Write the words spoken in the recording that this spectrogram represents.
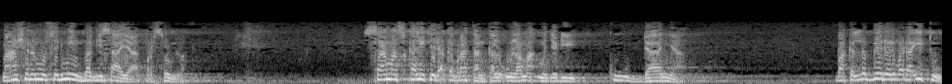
Masyarakat muslimin bagi saya personal sama sekali tidak keberatan kalau ulama menjadi kudanya. Bahkan lebih daripada itu.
